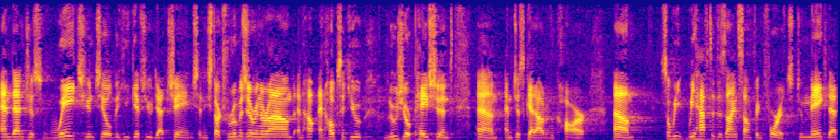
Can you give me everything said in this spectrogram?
and then just wait until he gives you that change. And he starts rummaging around and, ho- and hopes that you lose your patient and, and just get out of the car. Um, so we, we have to design something for it to make that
